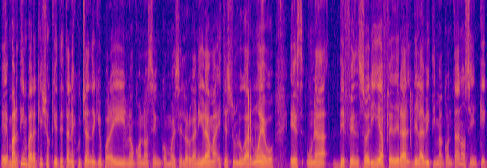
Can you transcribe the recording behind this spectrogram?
Eh, Martín, para aquellos que te están escuchando y que por ahí no conocen cómo es el organigrama, este es un lugar nuevo, es una Defensoría Federal de la Víctima. Contanos en qué,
